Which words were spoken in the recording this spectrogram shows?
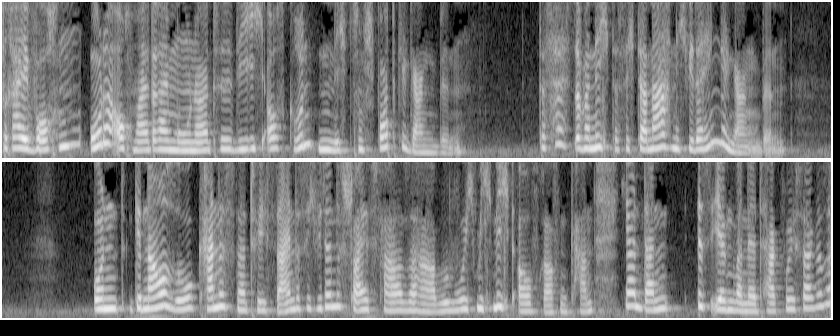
drei Wochen oder auch mal drei Monate, die ich aus Gründen nicht zum Sport gegangen bin. Das heißt aber nicht, dass ich danach nicht wieder hingegangen bin. Und genauso kann es natürlich sein, dass ich wieder eine Scheißphase habe, wo ich mich nicht aufraffen kann. Ja, und dann ist irgendwann der Tag, wo ich sage, so,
